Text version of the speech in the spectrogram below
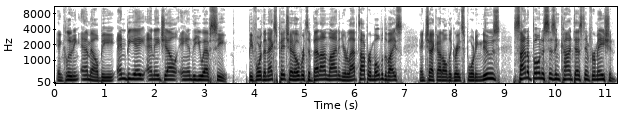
including MLB, NBA, NHL, and the UFC. Before the next pitch, head over to BetOnline on your laptop or mobile device and check out all the great sporting news, sign up bonuses, and contest information.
